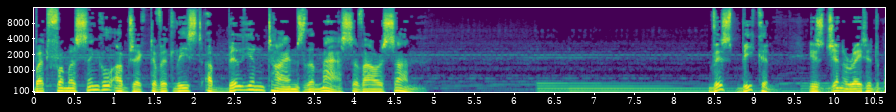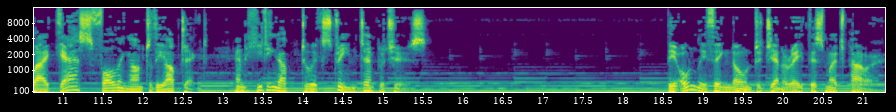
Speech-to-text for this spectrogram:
but from a single object of at least a billion times the mass of our Sun. This beacon is generated by gas falling onto the object and heating up to extreme temperatures. The only thing known to generate this much power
